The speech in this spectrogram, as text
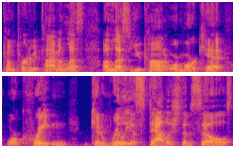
come tournament time, unless unless UConn or Marquette or Creighton can really establish themselves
